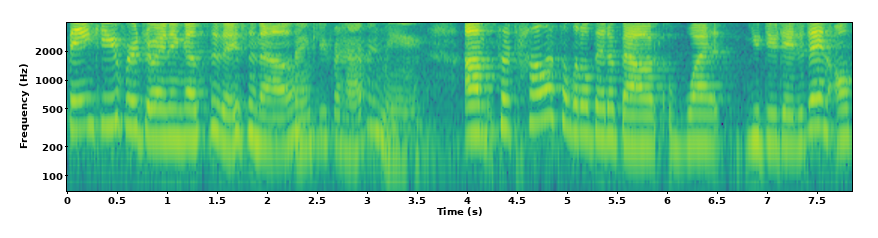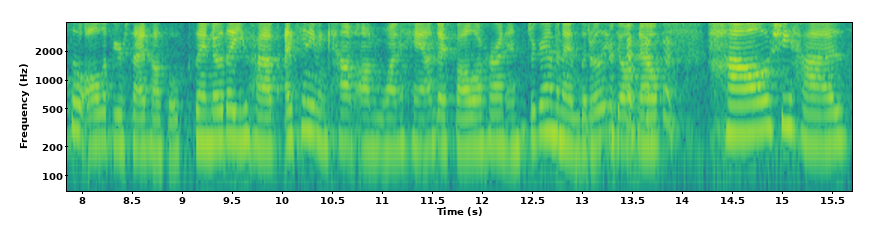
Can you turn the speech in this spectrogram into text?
Thank you for joining us today, Chanel. Thank you for having me. Um, so tell us a little bit about what you do day to day and also all of your side hustles because I know that you have I can't even count on one hand. I follow her on Instagram and I literally don't know how she has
